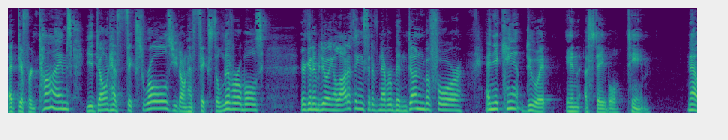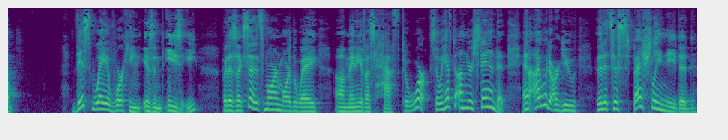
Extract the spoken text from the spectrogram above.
at different times. You don't have fixed roles. You don't have fixed deliverables. You're going to be doing a lot of things that have never been done before, and you can't do it in a stable team. Now, this way of working isn't easy. But as I said, it's more and more the way uh, many of us have to work. So we have to understand it. And I would argue that it's especially needed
